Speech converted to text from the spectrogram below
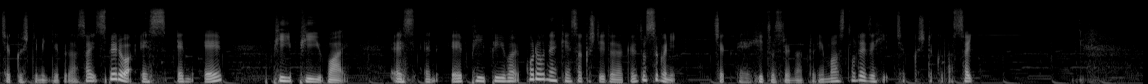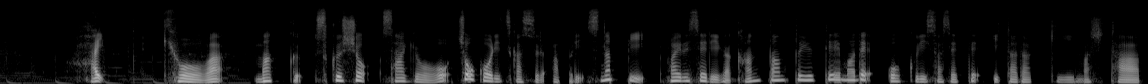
チェックしてみてください。スペルは SNAPPY。SNAPPY。これをね、検索していただけるとすぐにチェック、えー、ヒットするようになっておりますので、ぜひチェックしてください。はい。今日は Mac スクショ作業を超効率化するアプリ Snappy ファイル整理が簡単というテーマでお送りさせていただきました。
